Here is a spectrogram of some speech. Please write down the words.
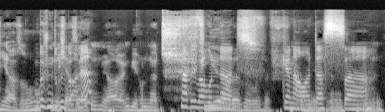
ja, so ein bisschen drüber, ja ne? Ja, irgendwie 100. Knapp über 100. So. Genau, das, ja. äh, mhm.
